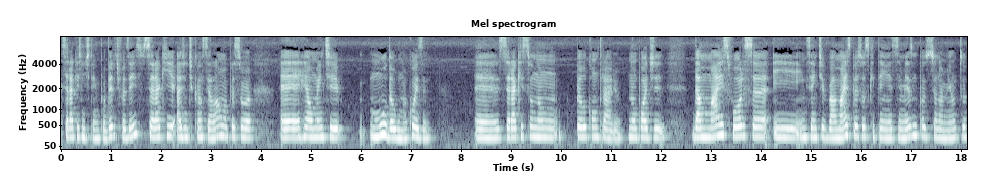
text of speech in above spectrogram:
será que a gente tem o poder de fazer isso? Será que a gente cancelar uma pessoa é, realmente muda alguma coisa? É, será que isso não, pelo contrário, não pode dar mais força e incentivar mais pessoas que têm esse mesmo posicionamento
